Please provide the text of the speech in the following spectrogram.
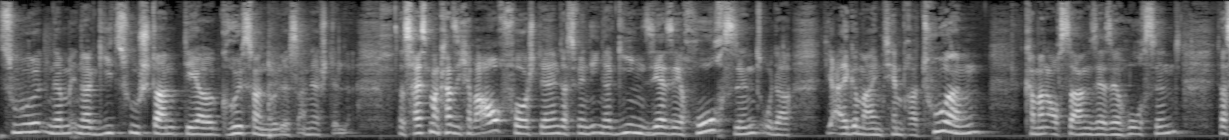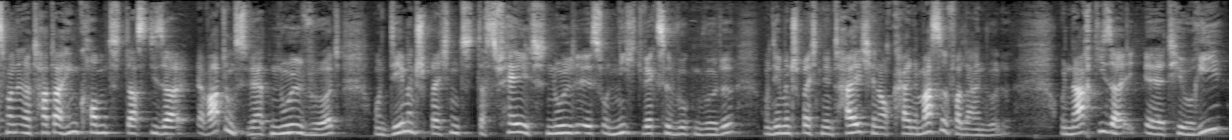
zu einem Energiezustand, der größer Null ist an der Stelle. Das heißt, man kann sich aber auch vorstellen, dass wenn die Energien sehr, sehr hoch sind oder die allgemeinen Temperaturen, kann man auch sagen, sehr, sehr hoch sind, dass man in der Tat dahin kommt, dass dieser Erwartungswert null wird und dementsprechend das Feld null ist und nicht wechselwirken würde und dementsprechend den Teilchen auch keine Masse verleihen würde. Und nach dieser äh, Theorie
